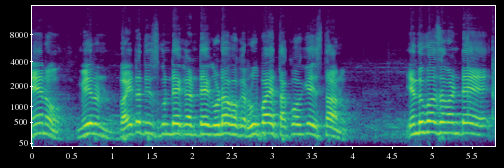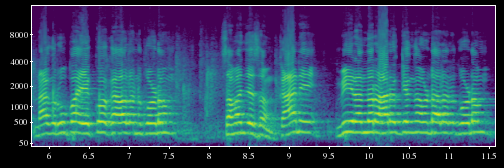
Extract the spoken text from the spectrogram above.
నేను మీరు బయట తీసుకుంటే కంటే కూడా ఒక రూపాయి తక్కువకే ఇస్తాను. ఎందుకోసం అంటే నాకు రూపాయి ఎక్కువ కావాలనుకోవడం సమంజసం. కానీ మీరందరూ ఆరోగ్యంగా ఉండాలనుకోవడం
